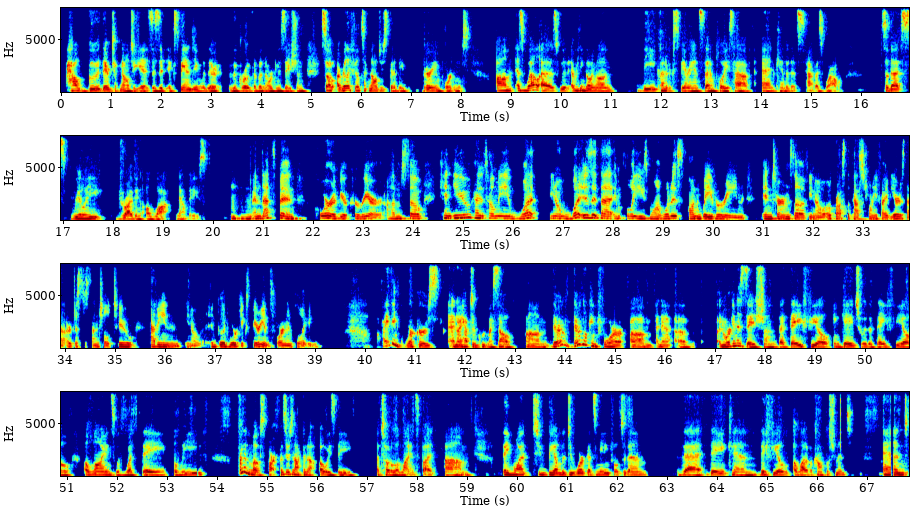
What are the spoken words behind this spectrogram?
how good their technology is. Is it expanding with their the growth of an organization? So I really feel technology is going to be very important, um, as well as with everything going on, the kind of experience that employees have and candidates have as well. So that's really driving a lot nowadays. Mm-hmm. And that's been core of your career. Um, so can you kind of tell me what you know what is it that employees want what is unwavering in terms of you know across the past 25 years that are just essential to having you know a good work experience for an employee i think workers and i have to include myself um, they're they're looking for um, an, a, an organization that they feel engaged with that they feel aligns with what they believe for the most part, because there's not going to always be a total alliance, but um, they want to be able to do work that's meaningful to them, that they can, they feel a lot of accomplishment. And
